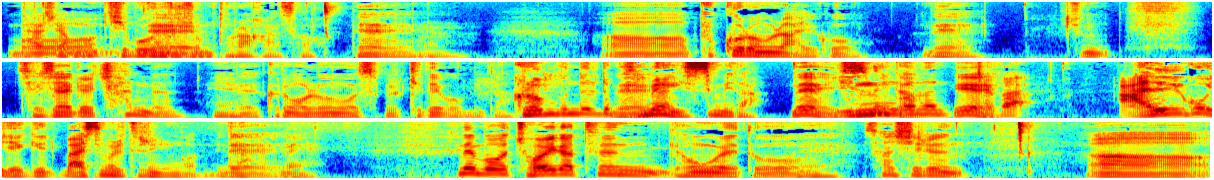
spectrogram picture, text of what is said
뭐, 다시 한번 기본으로 네, 좀 돌아가서 네. 음. 어, 부끄러움을 알고 네. 좀 제자리를 찾는 예. 네, 그런 언론 모습을 기대해 봅니다. 그런 분들도 네. 분명히 있습니다. 네, 있는 있습니다. 거는 예. 제가 알고 얘기 말씀을 드리는 겁니다. 네. 네. 근데 뭐 저희 같은 경우에도 네. 사실은 어,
